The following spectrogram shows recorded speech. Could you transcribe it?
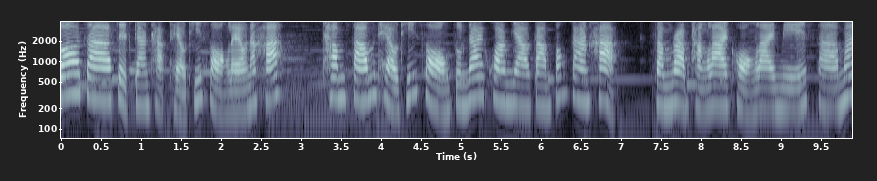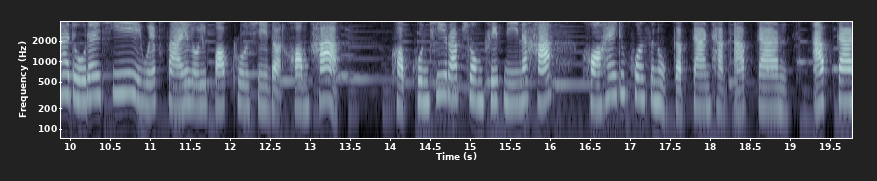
ก็จะเสร็จการถักแถวที่ 2 แล้วนะคะทำซ้ำแถวที่ 2 จนได้ความยาวตามต้องการค่ะสำหรับผังลายของลายเมสสามารถดูได้ที่เว็บไซต์ lollipopcrochet.com ค่ะ ขอบคุณที่รับชมคลิปนี้นะคะ ขอให้ทุกคนสนุกกับการถักอัพกัน อัพกัน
